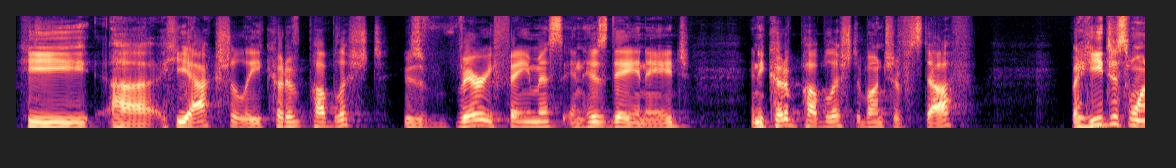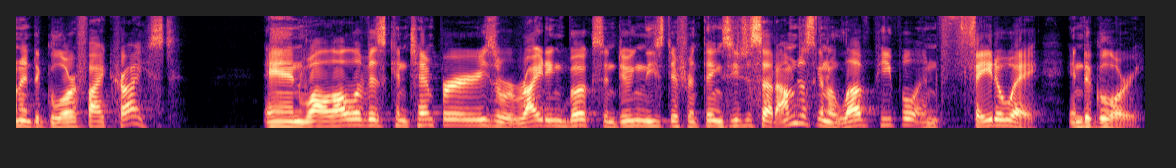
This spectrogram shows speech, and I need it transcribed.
He, uh, he actually could have published. He was very famous in his day and age, and he could have published a bunch of stuff but he just wanted to glorify Christ. And while all of his contemporaries were writing books and doing these different things, he just said, I'm just going to love people and fade away into glory.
